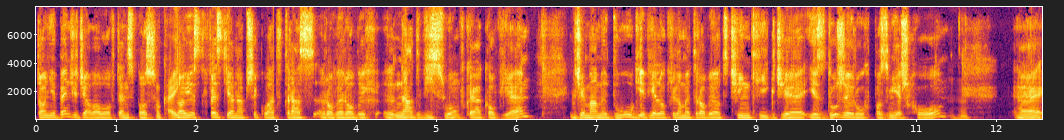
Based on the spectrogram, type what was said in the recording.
to nie będzie działało w ten sposób. Okay. To jest kwestia na przykład tras rowerowych e, nad Wisłą w Krakowie, gdzie mamy długie, wielokilometrowe odcinki, gdzie jest duży ruch po zmierzchu. Mhm. E,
